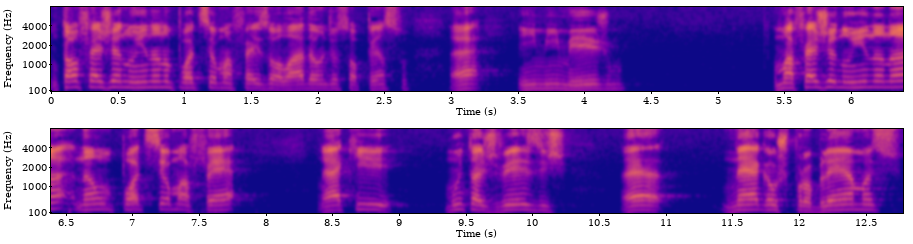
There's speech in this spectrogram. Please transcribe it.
Então, a fé genuína não pode ser uma fé isolada, onde eu só penso é, em mim mesmo. Uma fé genuína não, não pode ser uma fé né, que muitas vezes é, nega os problemas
